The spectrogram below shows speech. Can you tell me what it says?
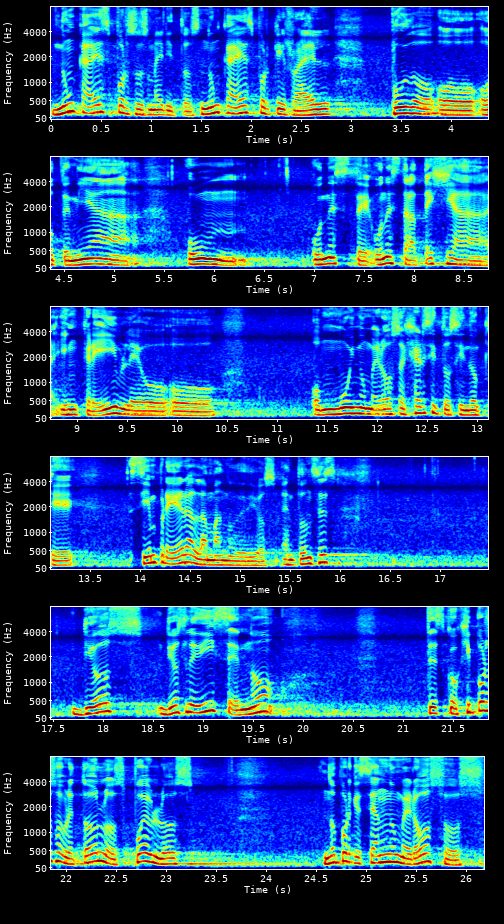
Nunca es por sus méritos, nunca es porque Israel pudo o, tenía un, este, una estrategia increíble o, o muy numeroso ejército, sino que siempre era la mano de Dios. Entonces, Dios, Dios le dice, no, te escogí por sobre todos los pueblos no porque sean numerosos,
